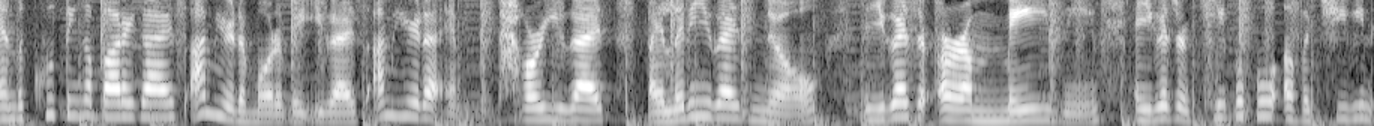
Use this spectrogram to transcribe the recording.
And the cool thing about it, guys, I'm here to motivate you guys. I'm here to empower you guys by letting you guys know that you guys are amazing and you guys are capable of achieving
